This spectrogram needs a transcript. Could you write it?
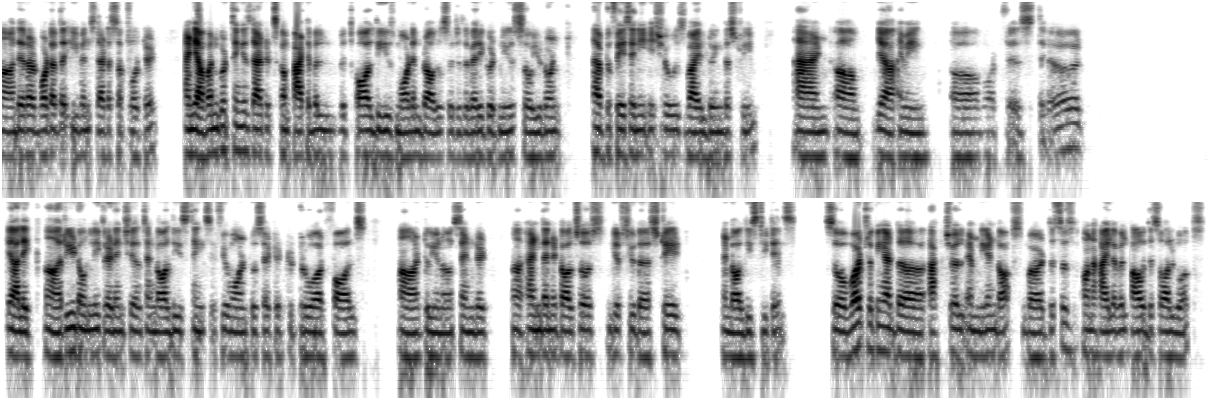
uh, there are what are the events that are supported. And yeah, one good thing is that it's compatible with all these modern browsers, which is a very good news. So you don't have to face any issues while doing the stream. And um, yeah, I mean, uh, what is there? Yeah, like uh, read only credentials and all these things. If you want to set it to true or false, uh, to you know send it, uh, and then it also gives you the state and all these details. So worth looking at the actual MDN docs, but this is on a high level how this all works.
